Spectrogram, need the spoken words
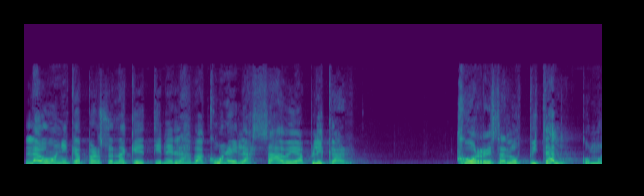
la única persona que tiene las vacunas y las sabe aplicar. Corres al hospital, como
